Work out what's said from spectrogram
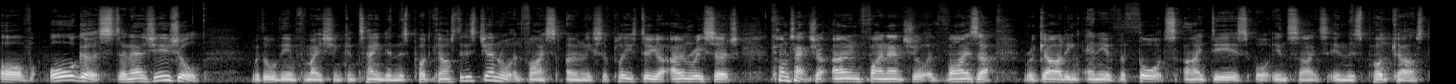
of August, and as usual, with all the information contained in this podcast, it is general advice only. So please do your own research, contact your own financial advisor regarding any of the thoughts, ideas, or insights in this podcast.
